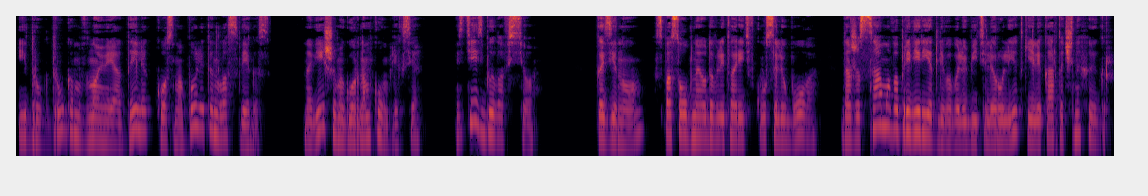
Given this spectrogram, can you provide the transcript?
и друг другом в номере отеля «Космополитен Лас-Вегас», новейшем игорном комплексе. Здесь было все. Казино, способное удовлетворить вкусы любого, даже самого привередливого любителя рулетки или карточных игр.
